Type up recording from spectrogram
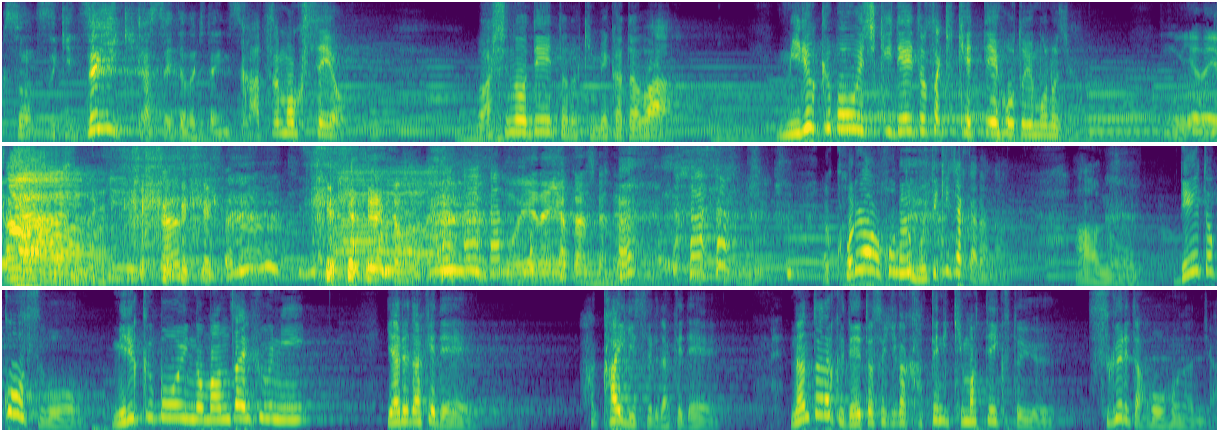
その続きぜひ聞かせていただきたいんですよ。刮目せよ。わしのデートの決め方はミルクボーイ式デート先決定法というものじゃもう嫌な予あ感しかない。もう嫌な予感しかない。これは本当無敵じゃからな。あのデートコースをミルクボーイの漫才風にやるだけでは会議するだけでなんとなくデート先が勝手に決まっていくという優れた方法なんじゃ。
